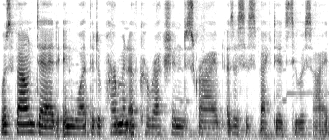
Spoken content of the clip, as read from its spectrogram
was found dead in what the Department of Correction described as a suspected suicide.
